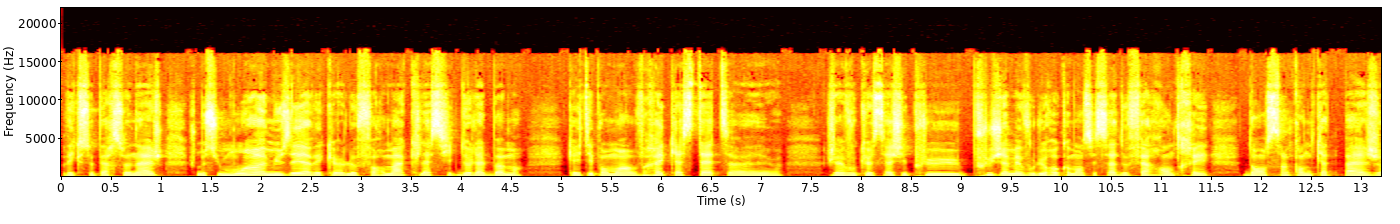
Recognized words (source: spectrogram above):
avec ce personnage. Je me suis moins amusée avec euh, le format classique de l'album, qui a été pour moi un vrai casse-tête. Euh, J'avoue que ça, j'ai plus, plus jamais voulu recommencer ça, de faire rentrer dans 54 pages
